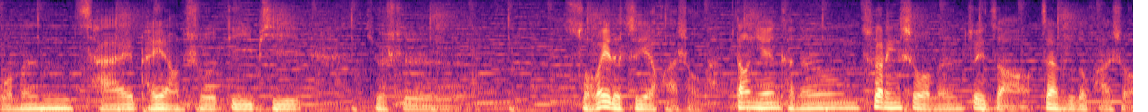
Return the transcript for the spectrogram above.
我们才培养出第一批就是所谓的职业滑手吧。当年可能车林是我们最早赞助的滑手，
